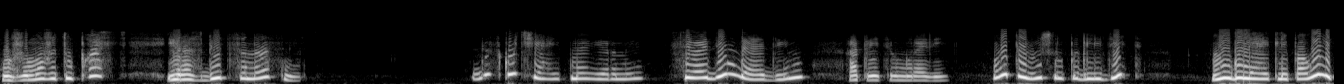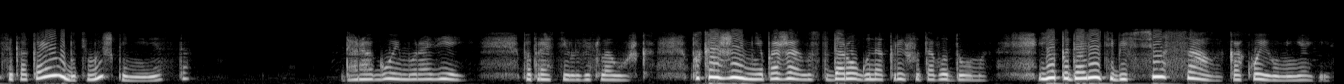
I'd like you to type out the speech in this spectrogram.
Он же может упасть и разбиться насмерть. Да скучает, наверное. Все один да один, ответил муравей. Вот и вышел поглядеть, не гуляет ли по улице какая-нибудь мышка-невеста. Дорогой муравей, попросила веслоушка, покажи мне, пожалуйста, дорогу на крышу того дома. Я подарю тебе все сало, какое у меня есть.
